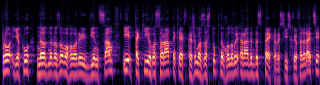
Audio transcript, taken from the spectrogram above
про яку неодноразово говорив він сам, і такі його соратники, як скажімо, заступник голови Ради безпеки Російської Федерації,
